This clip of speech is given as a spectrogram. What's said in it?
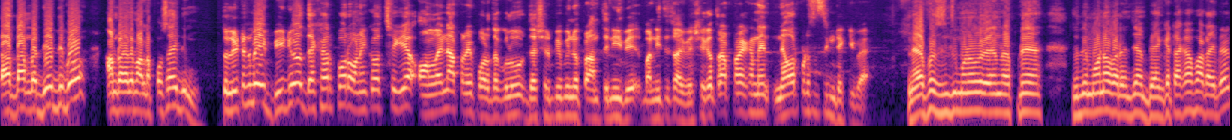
তার দামটা দিয়ে দিব আমরা মালটা পৌঁছাই দিব তো লিটন ভাই ভিডিও দেখার পর অনেকে হচ্ছে গিয়ে অনলাইনে আপনার এই পর্দাগুলো দেশের বিভিন্ন প্রান্তে নিবে বা নিতে চাইবে। সেক্ষেত্রে আপনার এখানে নেওয়ার প্রসেসিংটা কি ভাই? নেওয়ার প্রসেসিং মনে করেন আপনি যদি মনে করেন যে ব্যাংকে টাকা পাঠাইবেন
